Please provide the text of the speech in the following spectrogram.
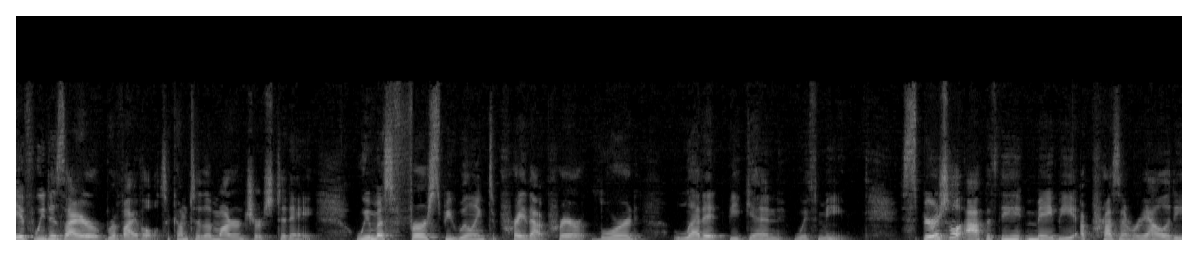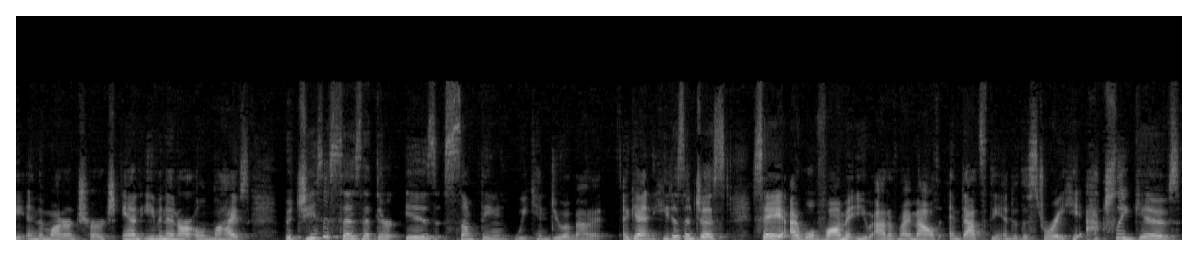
If we desire revival to come to the modern church today, we must first be willing to pray that prayer, Lord, let it begin with me. Spiritual apathy may be a present reality in the modern church and even in our own lives, but Jesus says that there is something we can do about it. Again, he doesn't just say, I will vomit you out of my mouth, and that's the end of the story. He actually gives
